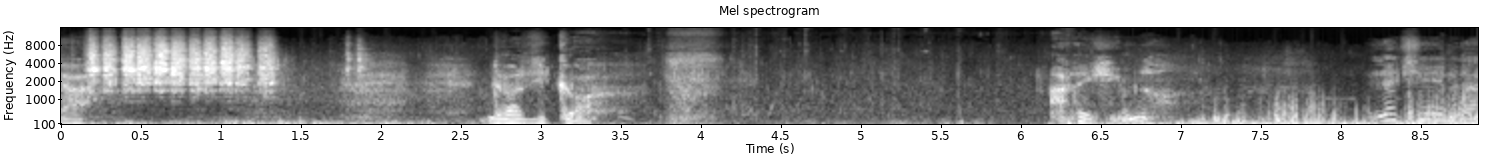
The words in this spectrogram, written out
Ja. Dwa ziko. Ale zimno. Lecimy.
